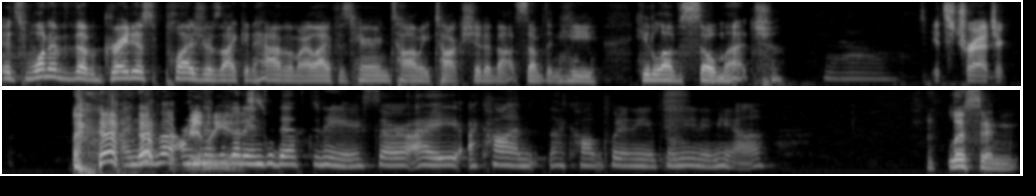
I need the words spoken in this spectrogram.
it's one of the greatest pleasures I can have in my life is hearing Tommy talk shit about something he he loves so much. Wow. it's tragic I never, I really never got is. into Destiny, so I, I can't, I can't put any opinion in here. Listen,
